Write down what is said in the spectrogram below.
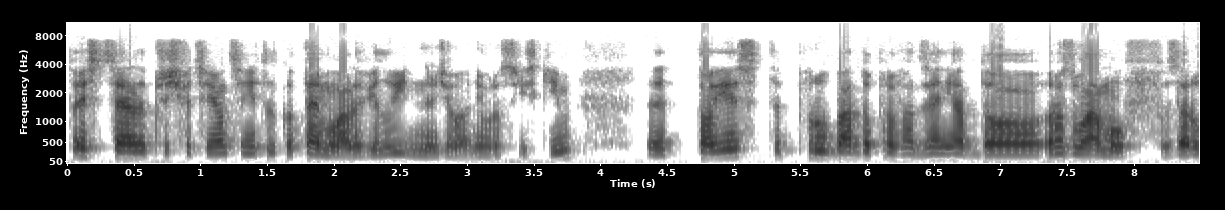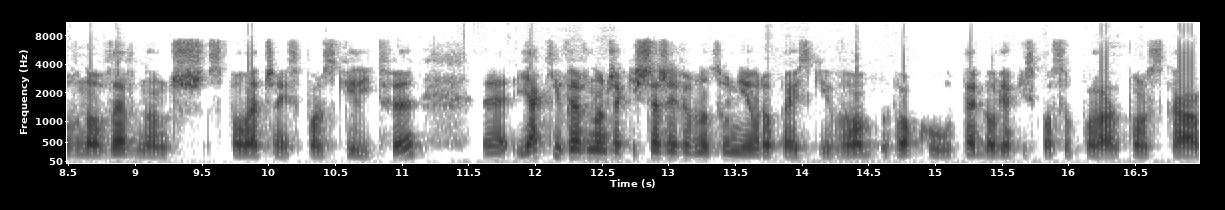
to jest cel przyświecający nie tylko temu, ale wielu innym działaniom rosyjskim, E, to jest próba doprowadzenia do rozłamów zarówno wewnątrz społeczeństw Polski i Litwy, e, jak i wewnątrz, jak i szerzej wewnątrz Unii Europejskiej, wokół tego, w jaki sposób Polska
